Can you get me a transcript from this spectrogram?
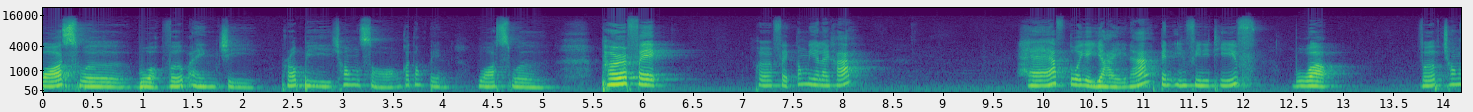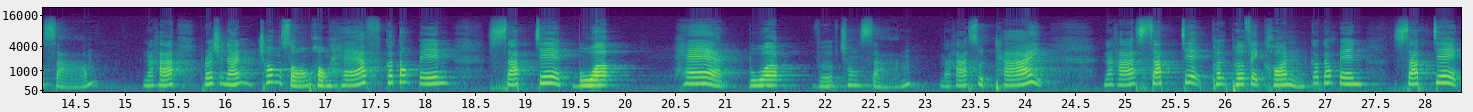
was were บวก verb ing เพราะ b ช่องสองก็ต้องเป็น was were perfect perfect ต้องมีอะไรคะ have ตัวใหญ่ ๆ นะ เป็น infinitive บวก verb ช่อง3 นะคะ เพราะฉะนั้นช่อง 2 ของ have ก็ต้องเป็น subject บวก had บวก verb ช่อง 3 นะคะ สุดท้ายนะคะ subject per- perfect con ก็ต้องเป็น subject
